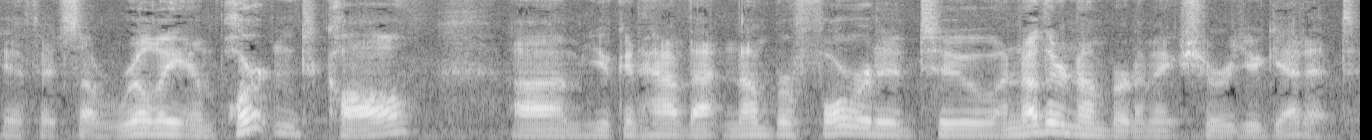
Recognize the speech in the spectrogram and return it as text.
If it's a really important call, um, you can have that number forwarded to another number to make sure you get it.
